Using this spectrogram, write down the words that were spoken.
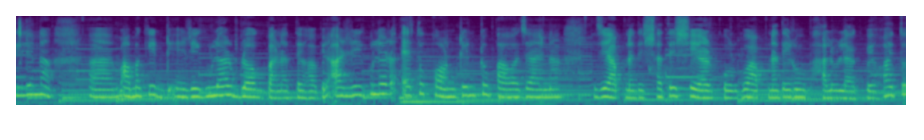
দিলে না আমাকে রেগুলার ব্লগ বানাতে হবে। আর রেগুলার এত কন্টেন্টও পাওয়া যায় না যে আপনাদের সাথে শেয়ার করব, আপনাদেরও ভালো লাগবে। হয়তো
